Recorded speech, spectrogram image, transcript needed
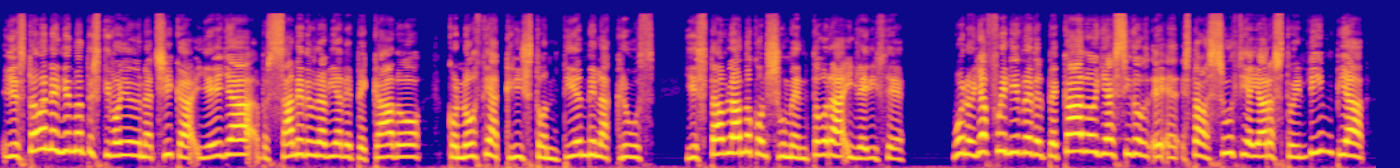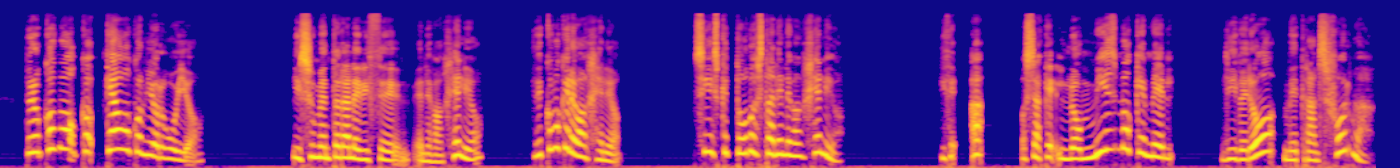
Y estaba leyendo un testimonio de una chica y ella pues, sale de una vía de pecado, conoce a Cristo, entiende la cruz y está hablando con su mentora y le dice, bueno, ya fui libre del pecado, ya he sido, eh, eh, estaba sucia y ahora estoy limpia, pero ¿cómo, ¿qué hago con mi orgullo? Y su mentora le dice, ¿el Evangelio? dice, ¿cómo que el Evangelio? Sí, es que todo está en el Evangelio. dice, ah, o sea que lo mismo que me liberó me transforma.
